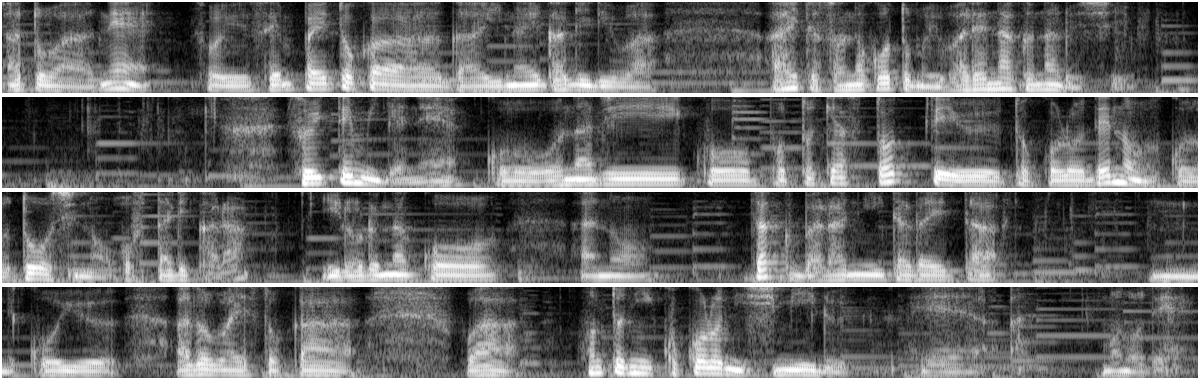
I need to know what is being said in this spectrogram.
あとはねそういう先輩とかがいない限りはあえてそんなことも言われなくなるしそういった意味でねこう同じこうポッドキャストっていうところでのこの同士のお二人からいろいろなこうあのざっくばらんにいただいた、うん、こういうアドバイスとかは本当に心にしみる、えー、もので、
